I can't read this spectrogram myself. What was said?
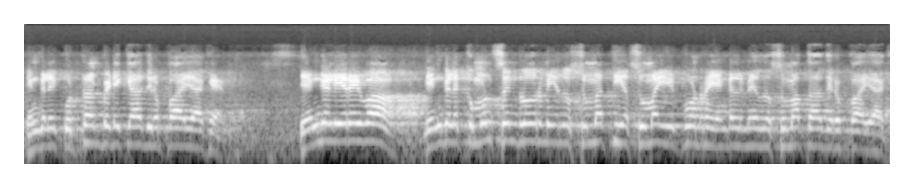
எங்களை குற்றம் பிடிக்காதிருப்பாயாக. எங்கள் இறைவா எங்களுக்கு முன் சென்றோர் மீது சுமத்திய சுமை போன்ற எங்கள் மீது சுமத்தாதிருப்பாயாக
